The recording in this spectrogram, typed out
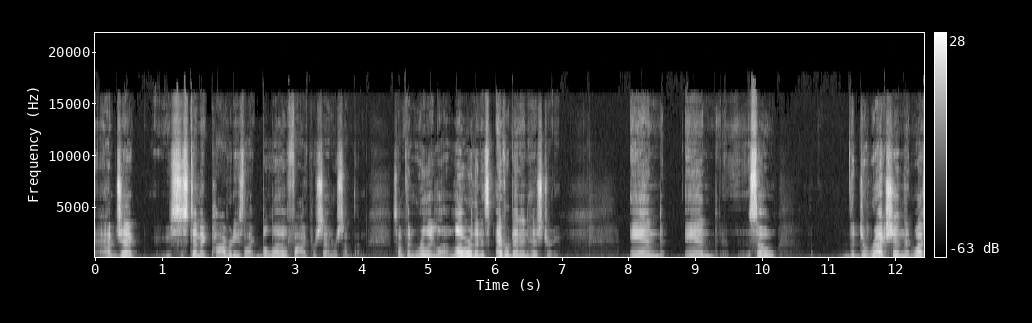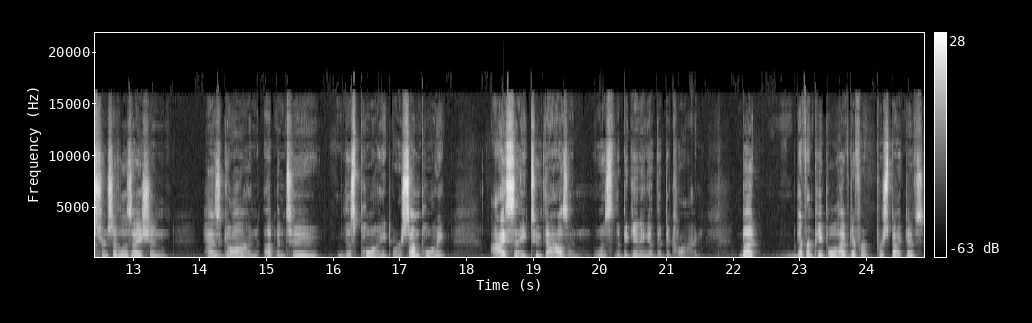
abject systemic poverty is like below five percent or something, something really low, lower than it's ever been in history. And and so the direction that Western civilization has gone up into this point, or some point, I say 2000 was the beginning of the decline. But different people have different perspectives.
